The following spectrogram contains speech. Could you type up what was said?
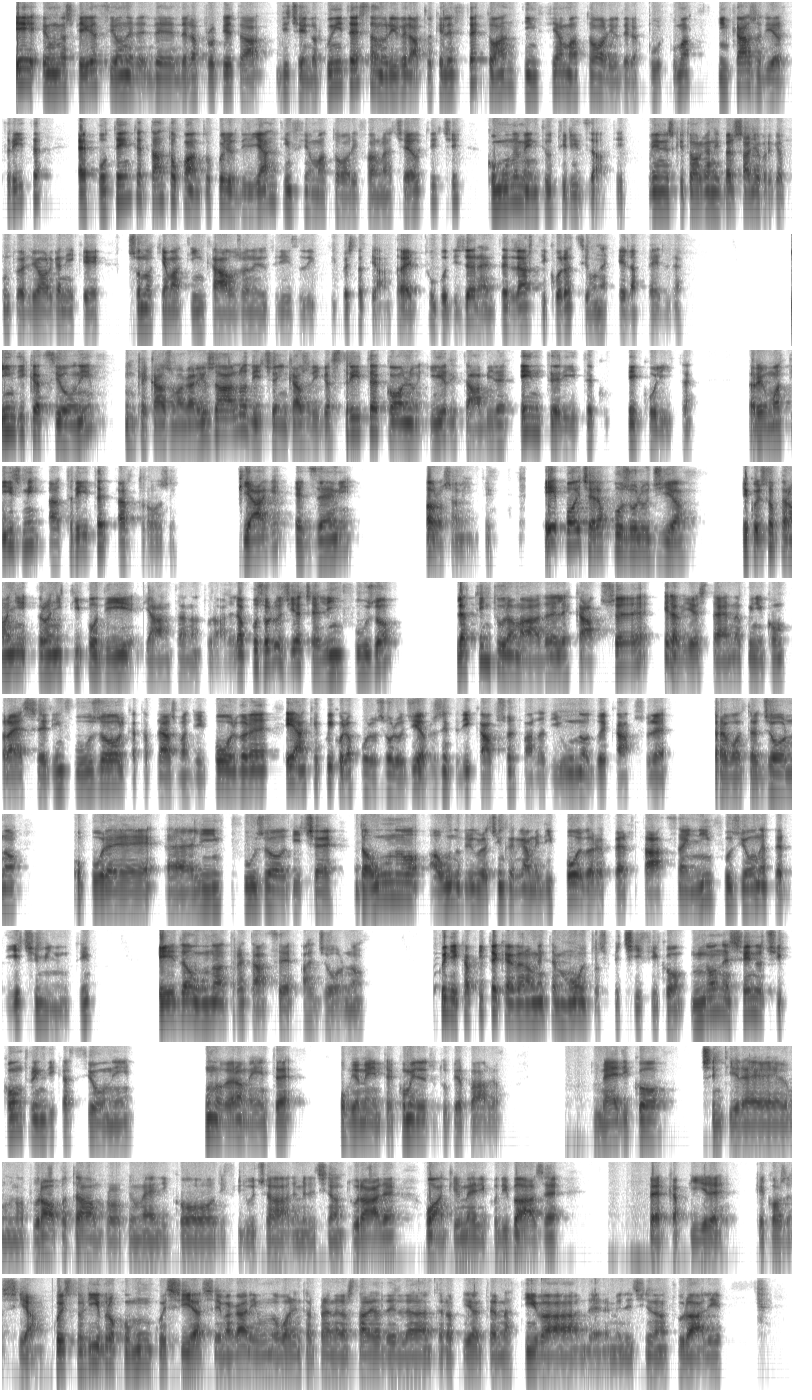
E una spiegazione de- de- della proprietà dicendo alcuni test hanno rivelato che l'effetto antinfiammatorio della curcuma in caso di artrite è potente tanto quanto quello degli antinfiammatori farmaceutici comunemente utilizzati. Viene scritto organi bersaglio perché appunto gli organi che sono chiamati in causa nell'utilizzo di, di questa pianta è il tubo digerente, l'articolazione e la pelle. Indicazioni, in che caso magari usarlo, dice in caso di gastrite, colon irritabile, enterite e colite. reumatismi, artrite, artrosi, piaghe, eczemi, arrossamenti. E poi c'è la posologia, e questo per ogni, per ogni tipo di pianta naturale. La posologia c'è l'infuso, la tintura madre, le capsule e la via esterna, quindi compresse ed infuso, il cataplasma di polvere e anche qui con la posologia, per esempio di capsule, parla di una o due capsule tre volte al giorno, oppure eh, l'infuso dice da 1 a 1,5 grammi di polvere per tazza in infusione per 10 minuti e da 1 a 3 tazze al giorno. Quindi capite che è veramente molto specifico, non essendoci controindicazioni, uno veramente, ovviamente, come hai detto tu Pierpaolo, il medico, sentire un naturopata, un proprio medico di fiducia di medicina naturale o anche il medico di base per capire che cosa sia. Questo libro comunque sia, se magari uno vuole intraprendere la storia della terapia alternativa delle medicine naturali,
